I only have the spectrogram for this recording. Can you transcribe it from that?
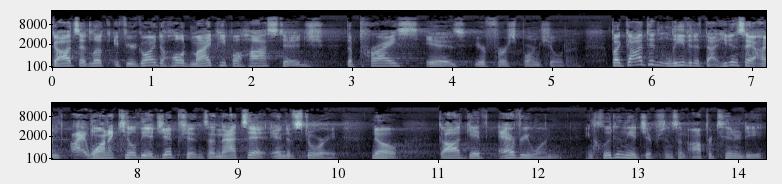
God said, Look, if you're going to hold my people hostage, the price is your firstborn children. But God didn't leave it at that. He didn't say, i want to kill the Egyptians, and that's it, end of story. No, God gave everyone, including the Egyptians, an opportunity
